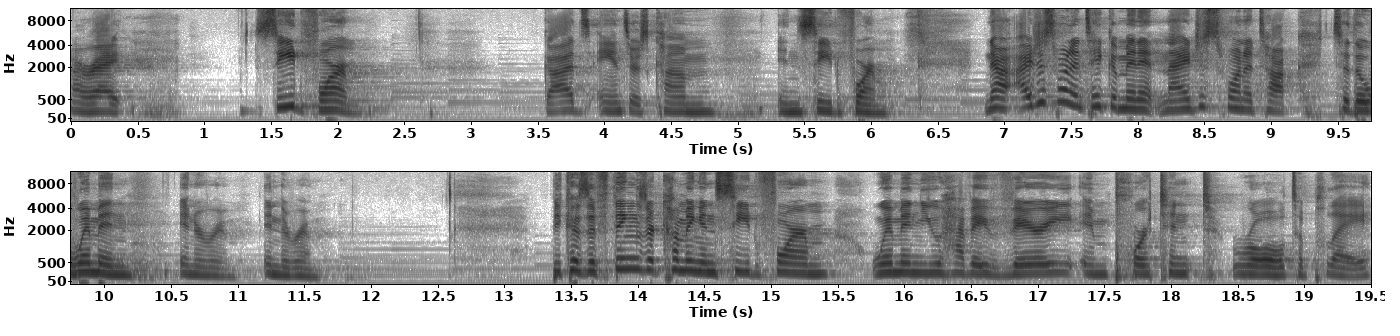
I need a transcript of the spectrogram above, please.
All right. Seed form. God's answers come in seed form. Now, I just want to take a minute and I just want to talk to the women in a room, in the room. Because if things are coming in seed form, women, you have a very important role to play.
